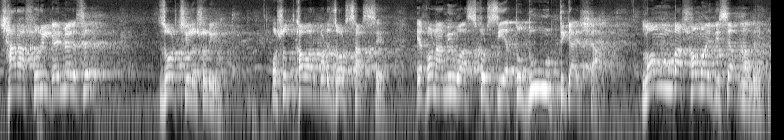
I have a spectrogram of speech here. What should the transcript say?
সারা শরীর গাইমে গেছে, জ্বর ছিল শরীর। ওষুধ খাওয়ার পরে জ্বর ছাড়ছে। এখন আমি ওয়াশ করছি এত দূর থেকে আইসা। লম্বা সময় দিছে আপনাদেরকে।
